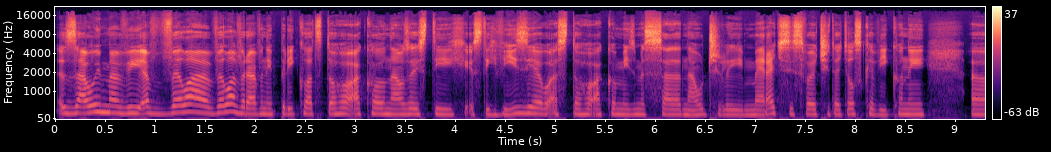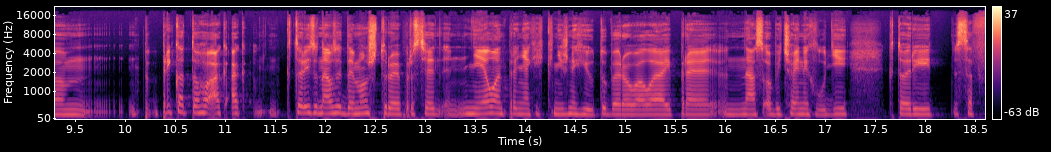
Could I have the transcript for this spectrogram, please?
zaujímavý a veľa, veľa vravný príklad toho, ako naozaj z tých, z tých víziev a z toho, ako my sme sa naučili merať si svoje čitateľské výkony. Um, príklad toho, ak, ak, ktorý to naozaj demonstruje proste nie len pre nejakých knižných youtuberov, ale aj pre nás obyčajných ľudí, ktorí sa v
